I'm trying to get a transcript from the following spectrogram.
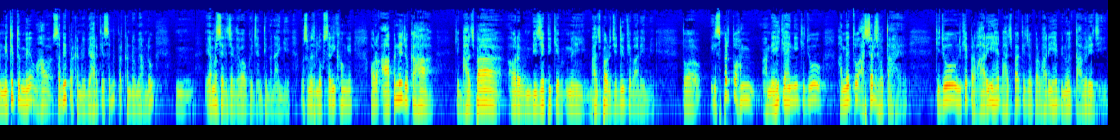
नेतृत्व में वहाँ सभी प्रखंड में बिहार के सभी प्रखंडों में हम लोग अमर शहीद जगदेव बाबू की जयंती मनाएँगे। उसमें से लोग शरीक होंगे। और आपने जो कहा कि भाजपा और बीजेपी के में, भाजपा और जेडीयू के बारे में तो इस पर तो हम हम यही कहेंगे कि जो हमें तो आश्चर्य होता है कि जो उनके प्रभारी हैं, भाजपा के जो प्रभारी है, विनोद तावरे जी।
